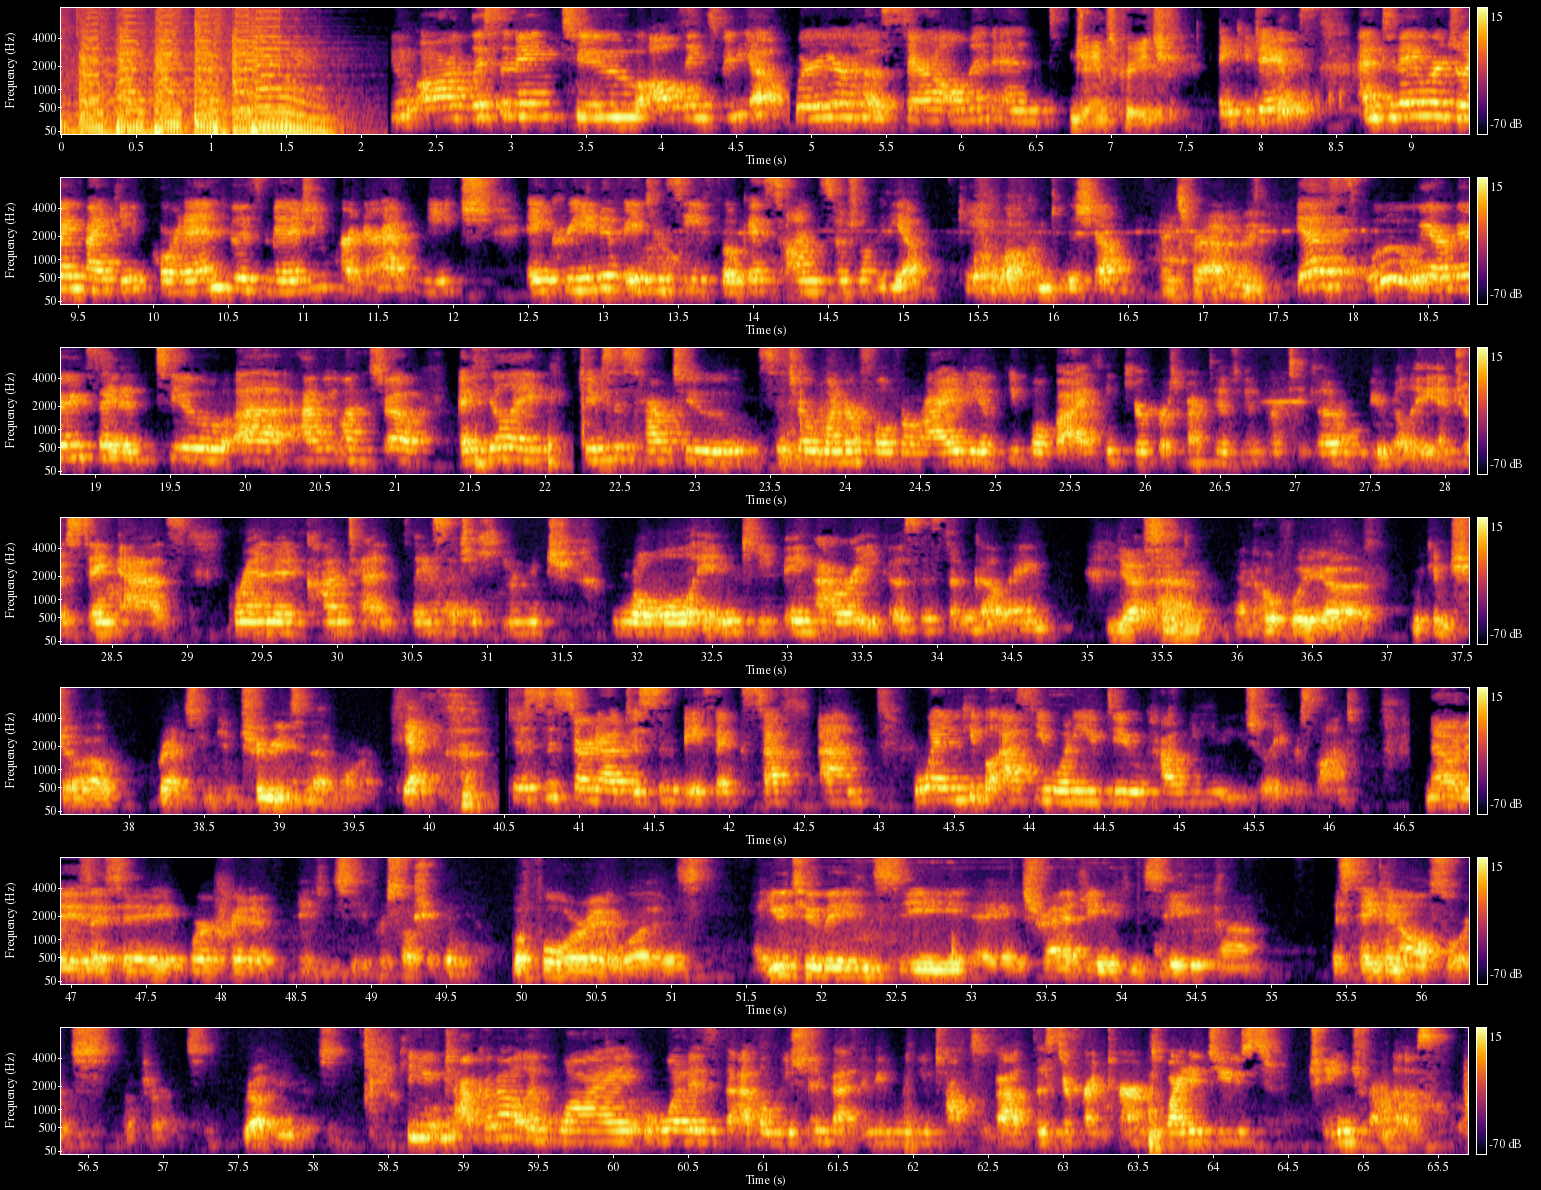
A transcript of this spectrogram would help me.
You are listening to All Things Video. We're your hosts, Sarah Ullman and James Creech. Thank you, James. And today we're joined by Gabe Gordon, who is managing partner at Reach, a creative agency focused on social video. Gabe, welcome to the show. Thanks for having me. Yes, woo, we are very excited to uh, have you on the show. I feel like James has talked to such a wonderful variety of people, but I think your perspective in particular will be really interesting as branded content plays such a huge role in keeping our ecosystem going. Yes, and, and hopefully uh, we can show how brands can contribute to that more. Yes. just to start out, just some basic stuff. Um, when people ask you, what do you do? How do you usually respond? Nowadays, I say we're a creative agency for social video. Before, it was a YouTube agency, a strategy agency. Um, it's taken all sorts of turns throughout the years. Can you talk about like why? What is the evolution been? I mean, when you talked about those different terms, why did you change from those?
